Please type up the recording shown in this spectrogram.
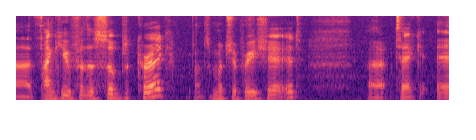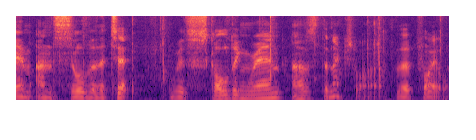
Uh, thank you for the subs, Craig. That's much appreciated. Uh, take aim and silver the tip with Scalding Rain as the next one, the foil.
